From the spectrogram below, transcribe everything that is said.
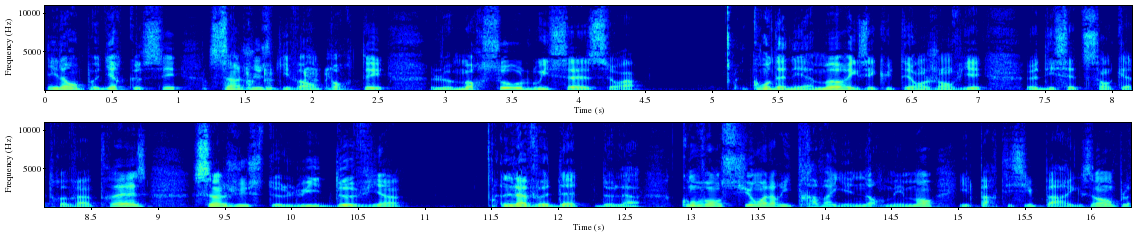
Et là, on peut dire que c'est Saint-Just qui va emporter le morceau. Louis XVI sera condamné à mort, exécuté en janvier 1793. Euh, Saint-Just, lui, devient la vedette de la Convention. Alors il travaille énormément, il participe par exemple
